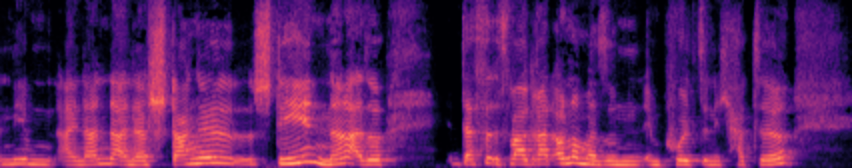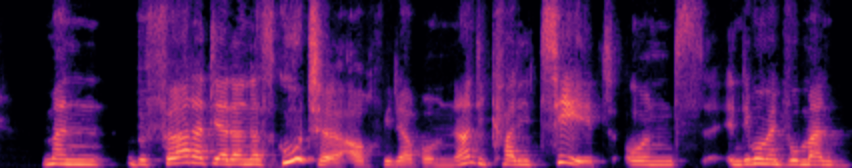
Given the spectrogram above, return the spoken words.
nebeneinander an der Stange stehen. Ne? Also das es war gerade auch nochmal so ein Impuls, den ich hatte. Man befördert ja dann das Gute auch wiederum, ne? die Qualität. Und in dem Moment, wo man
